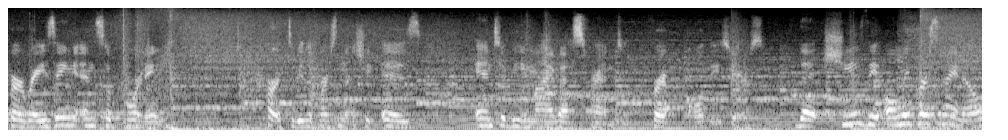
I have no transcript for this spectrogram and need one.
for raising and supporting her to be the person that she is and to be my best friend for all these years. That she is the only person I know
